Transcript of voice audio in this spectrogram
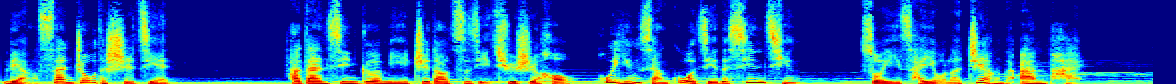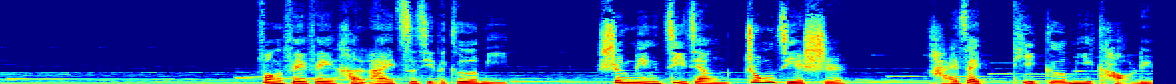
两三周的时间，他担心歌迷知道自己去世后会影响过节的心情，所以才有了这样的安排。凤飞飞很爱自己的歌迷，生命即将终结时，还在替歌迷考虑，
